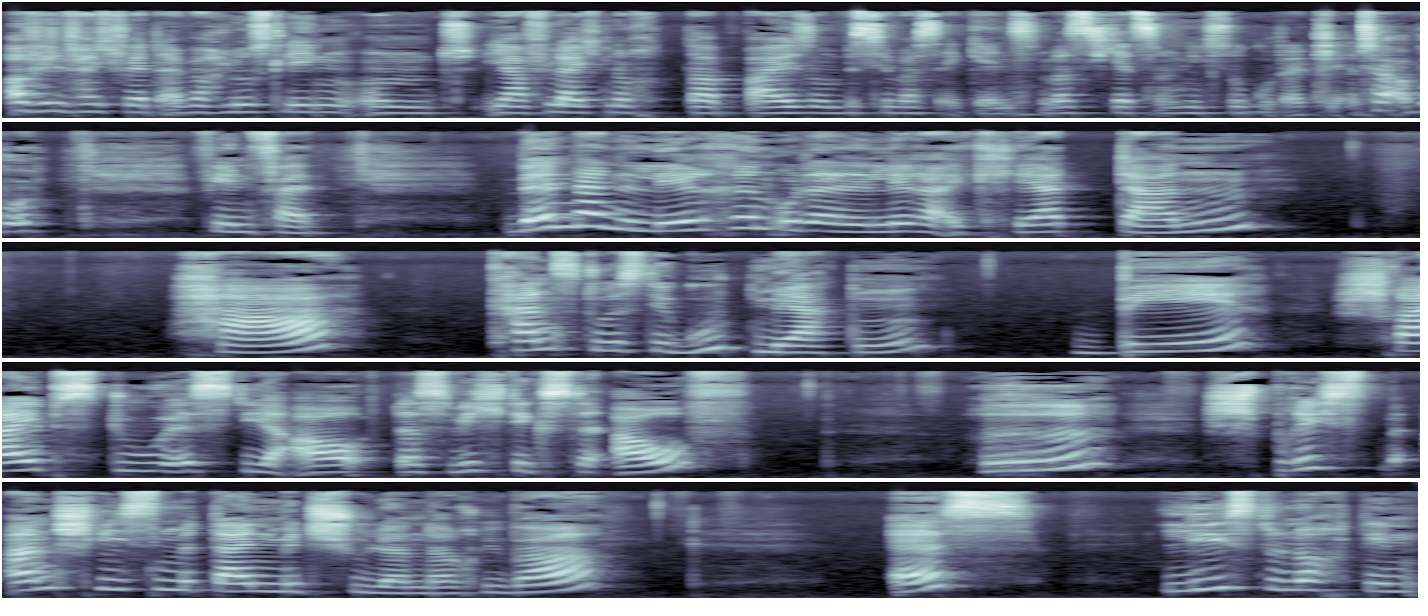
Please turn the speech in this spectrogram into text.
Auf jeden Fall, ich werde einfach loslegen und ja, vielleicht noch dabei so ein bisschen was ergänzen, was ich jetzt noch nicht so gut erklärt habe. Auf jeden Fall. Wenn deine Lehrerin oder dein Lehrer erklärt, dann H. Kannst du es dir gut merken? B. Schreibst du es dir das Wichtigste auf? R. Sprichst anschließend mit deinen Mitschülern darüber? S. Liest du noch den,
